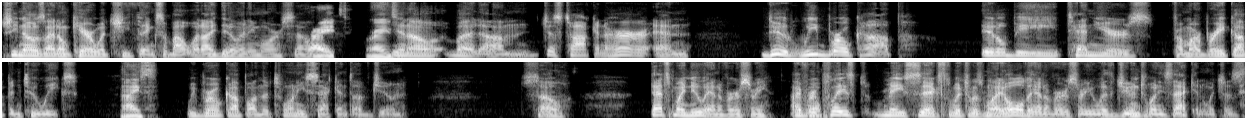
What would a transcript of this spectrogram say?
She knows I don't care what she thinks about what I do anymore. So right, right. you know, but um just talking to her and dude, we broke up. It'll be 10 years from our breakup in 2 weeks. Nice. We broke up on the 22nd of June. So that's my new anniversary. I've replaced May 6th, which was my old anniversary, with June 22nd, which is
